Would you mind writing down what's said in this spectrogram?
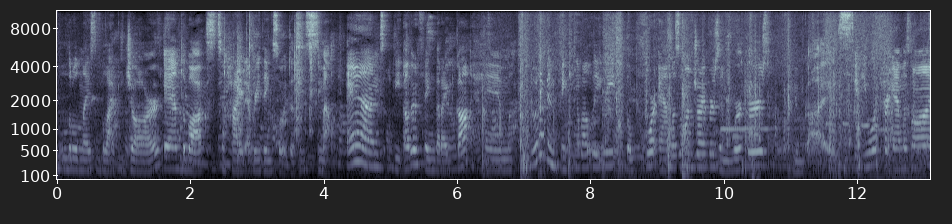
little nice black jar, and the box to hide everything so it doesn't smell. And the other thing that I got him, you know what I've been thinking about lately? The poor Amazon drivers and workers. You guys, if you work for Amazon,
